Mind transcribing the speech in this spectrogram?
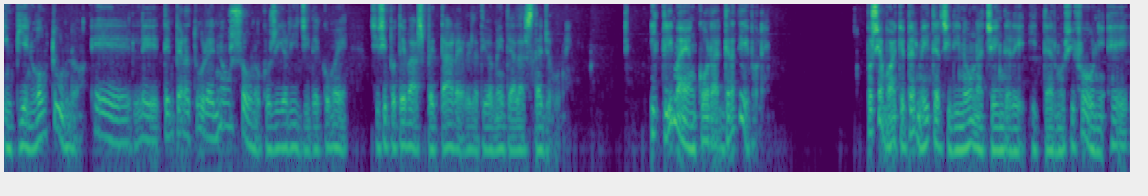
in pieno autunno e le temperature non sono così rigide come ci si poteva aspettare relativamente alla stagione il clima è ancora gradevole. Possiamo anche permetterci di non accendere i termosifoni e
